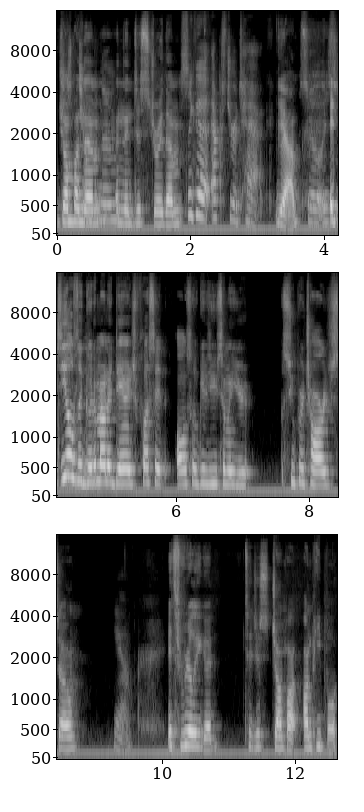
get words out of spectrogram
jump, on, jump them, on them. and then destroy them. it's like an extra attack. Yeah, So it's it deals a good amount of damage. Plus, it also gives you some of your supercharge. So Yeah. it's really good to just jump on, on people.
